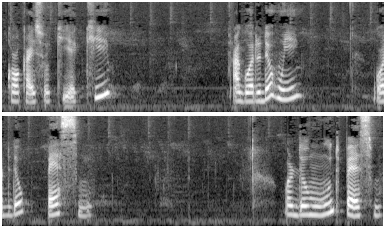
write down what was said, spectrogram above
colocar isso aqui aqui. Agora deu ruim, hein? Agora deu péssimo. Agora deu muito péssimo.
